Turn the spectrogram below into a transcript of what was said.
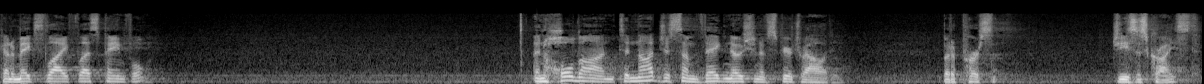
kind of makes life less painful. And hold on to not just some vague notion of spirituality, but a person Jesus Christ.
